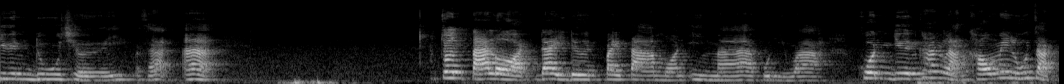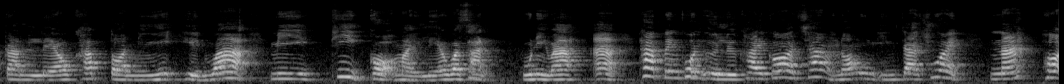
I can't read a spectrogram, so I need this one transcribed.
ยืนดูเฉยวัดสันอ่า จนตาหลอดได้เดินไปตามหมอนอิงมาปุนีว่า คนยืนข้างหลังเขาไม่รู้จักกันแล้วครับตอนนี้เห็นว่ามีที่เกาะใหม่แล้ววะสันปุนีว่าอะถ้าเป็นคนอื่นหรือใครก็ช่างน้องอุงอิงจะช่วย นะ เพราะ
